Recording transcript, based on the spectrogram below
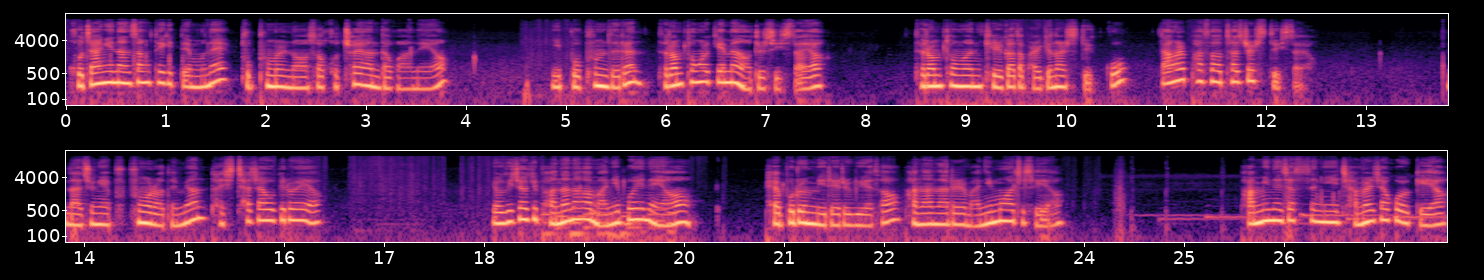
고장이 난 상태이기 때문에 부품을 넣어서 고쳐야 한다고 하네요. 이 부품들은 드럼통을 깨면 얻을 수 있어요. 드럼통은 길 가다 발견할 수도 있고 땅을 파서 찾을 수도 있어요. 나중에 부품을 얻으면 다시 찾아오기로 해요. 여기저기 바나나가 많이 보이네요. 배부른 미래를 위해서 바나나를 많이 모아주세요. 밤이 늦었으니 잠을 자고 올게요.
